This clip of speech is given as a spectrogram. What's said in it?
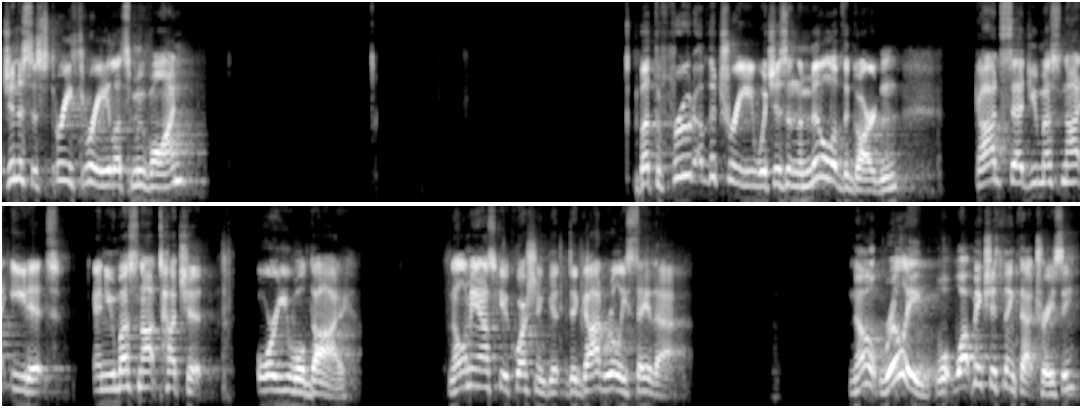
Genesis 3 3, let's move on. But the fruit of the tree, which is in the middle of the garden, God said, You must not eat it, and you must not touch it, or you will die. Now, let me ask you a question. Did God really say that? No, really? What makes you think that, Tracy?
